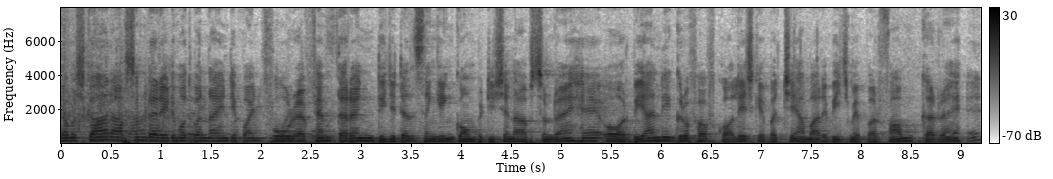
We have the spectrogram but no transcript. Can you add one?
नमस्कार, आप सुन रहे radio Madhuban 90.4 FM, Tarang digital singing competition आप सुन रहे हैं और बियानी ग्रुप ऑफ़ कॉलेज के बच्चे हमारे बीच में परफॉर्म कर रहे हैं।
